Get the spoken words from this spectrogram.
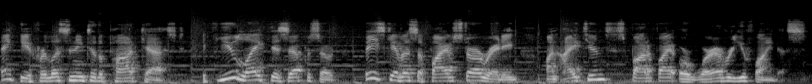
Thank you for listening to the podcast. If you like this episode, please give us a five star rating on iTunes, Spotify, or wherever you find us.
